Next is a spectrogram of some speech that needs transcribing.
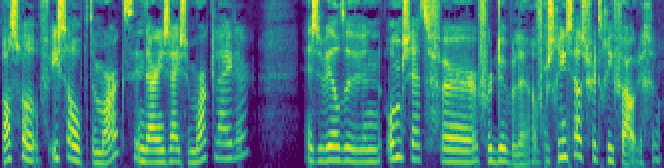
was al, of is al op de markt. En daarin zijn ze marktleider. En ze wilden hun omzet ver, verdubbelen. Of misschien zelfs verdrievoudigen.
